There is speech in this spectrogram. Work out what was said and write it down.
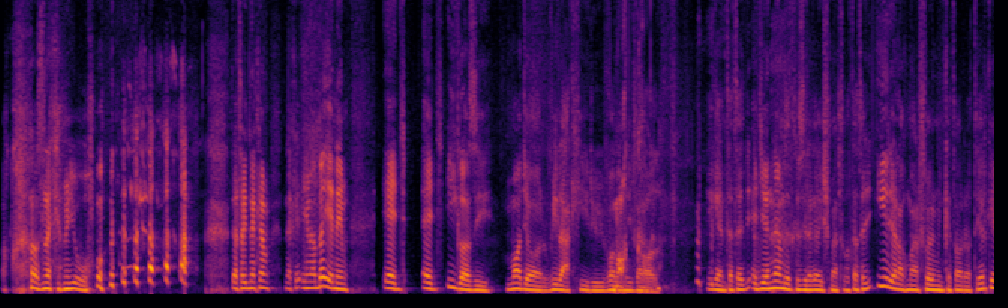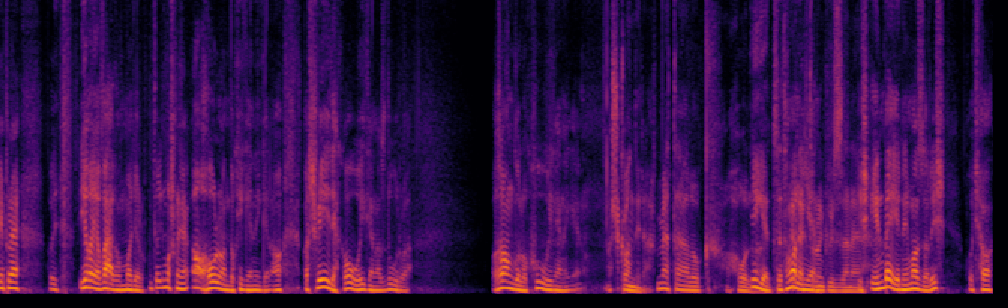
akkor az nekem jó. Tehát, hogy nekem, nekem én már beírném egy, egy igazi magyar világhírű valamivel. Makkal. Igen, tehát egy, egy ilyen nemzetközileg elismert volt. Tehát, hogy írjanak már föl minket arra a térképre, hogy jaj, a vágom magyarok. Mint hogy most mondják, a hollandok, igen, igen. A, a svédek, ó, igen, az durva. Az angolok, hú, igen, igen. A skandináv metálok, a holland. Igen, tehát van ilyen. zene. És én beírném azzal is, hogyha,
